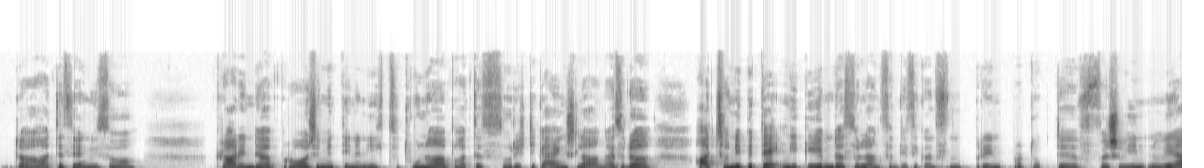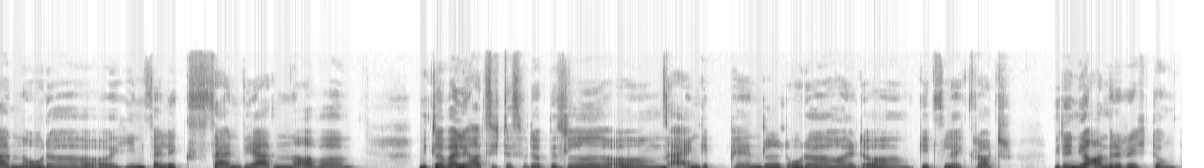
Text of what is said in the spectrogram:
da hat es irgendwie so, gerade in der Branche, mit denen ich zu tun habe, hat es so richtig eingeschlagen. Also da hat schon die Bedenken gegeben, dass so langsam diese ganzen Printprodukte verschwinden werden oder hinfällig sein werden, aber Mittlerweile hat sich das wieder ein bisschen ähm, eingependelt oder halt äh, geht vielleicht gerade wieder in die andere Richtung,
